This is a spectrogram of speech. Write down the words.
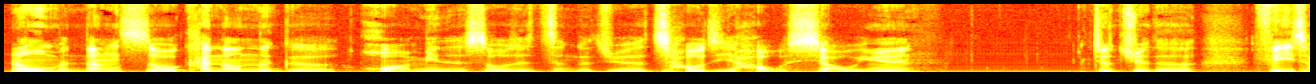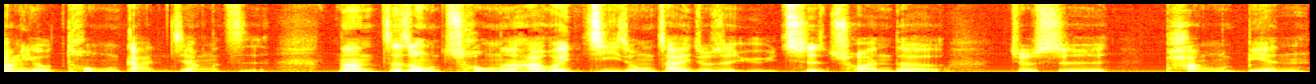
然后我们当时候看到那个画面的时候，是整个觉得超级好笑，因为。就觉得非常有同感这样子。那这种虫呢，它会集中在就是羽翅川的，就是旁边。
